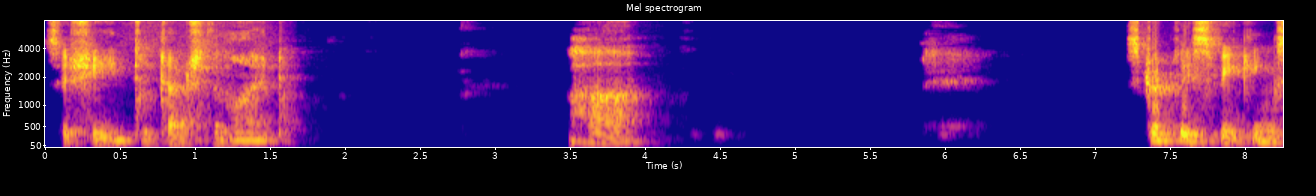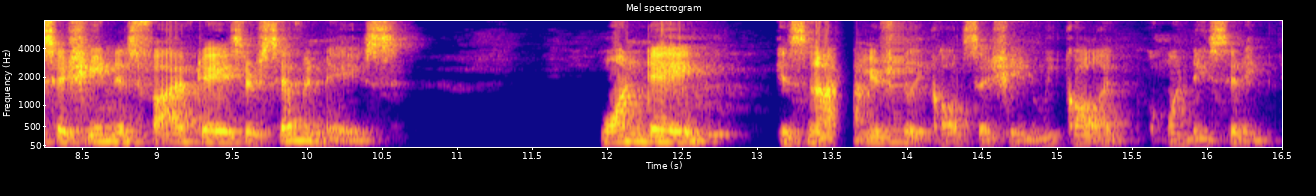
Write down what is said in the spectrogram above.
sesshin, to touch the mind. Uh, strictly speaking, sesshin is five days or seven days. One day is not usually called sesshin. We call it one day sitting.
